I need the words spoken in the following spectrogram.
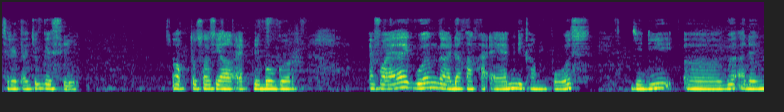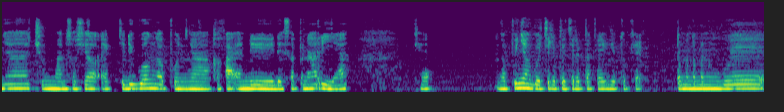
cerita juga sih. Waktu sosial act di Bogor. FYI gue nggak ada KKN di kampus. Jadi uh, gue adanya cuman sosial act. Jadi gue nggak punya KKN di desa penari ya. Kayak nggak punya gue cerita-cerita kayak gitu. Kayak teman-teman gue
